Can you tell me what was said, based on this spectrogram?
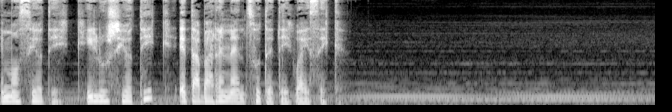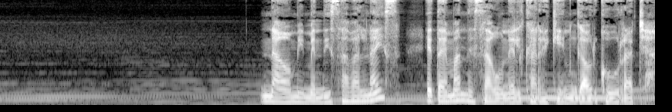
Emoziotik, ilusiotik eta barrena entzutetik baizik. Naomi mendizabal naiz eta eman dezagun elkarrekin gaurko urratsa.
